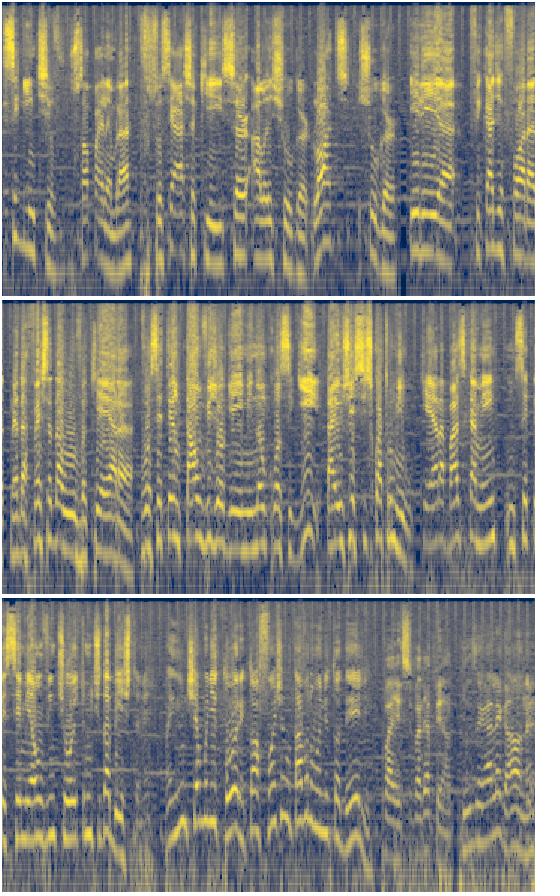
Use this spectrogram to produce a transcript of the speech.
Seguinte, só para lembrar, se você acha que Sir Alan Sugar, Lord Sugar, iria ficar de fora né, da festa da uva, que era você tentar um videogame e não conseguir, tá aí o GX4000, que era basicamente um CPC 6128 metido a besta, né? Mas não tinha monitor, então a fonte não tava no monitor dele. Vai, esse vale a pena. Isso é legal, né?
